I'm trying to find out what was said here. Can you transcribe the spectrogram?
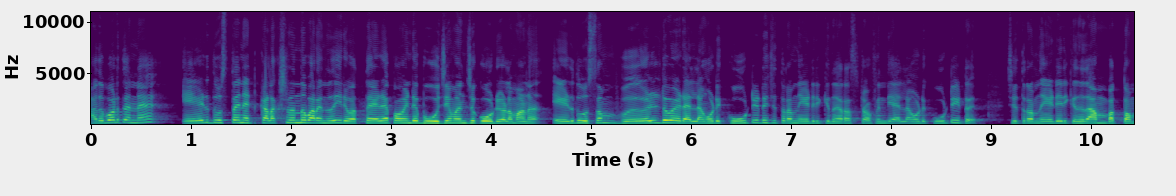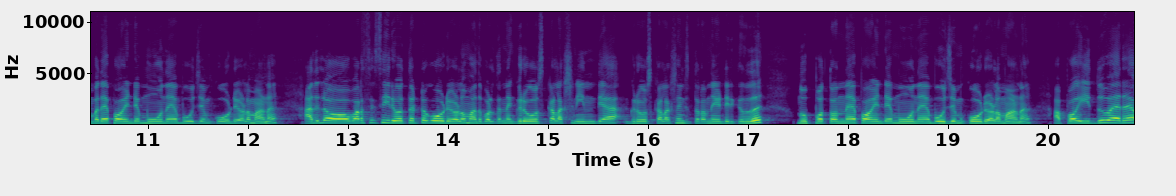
അതുപോലെ തന്നെ ഏഴ് ദിവസത്തെ നെറ്റ് കളക്ഷൻ എന്ന് പറയുന്നത് ഇരുപത്തേഴ് പോയിന്റ് പൂജ്യം അഞ്ച് കോടിയോളമാണ്. ഏഴ് ദിവസം വേൾഡ് വൈഡ് എല്ലാം കൂടി കൂട്ടിയിട്ട് ചിത്രം നേടിയിരിക്കുന്നത്. റെസ്റ്റ് ഓഫ് ഇന്ത്യ എല്ലാം കൂടി കൂട്ടിയിട്ട് ചിത്രം നേടിയിരിക്കുന്നത് അമ്പത്തൊമ്പത് പോയിന്റ് മൂന്ന് പൂജ്യം കോടിയോളമാണ്. അതിൽ ഓവർസീസ് ഇരുപത്തെട്ട് കോടിയോളം അതുപോലെ തന്നെ gross collection India gross collection ചിത്രം നേടിയിരിക്കുന്നത് മുപ്പത്തൊന്ന് പോയിന്റ് മൂന്ന് പൂജ്യം കോടിയോളമാണ്. അപ്പോൾ ഇതുവരെ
